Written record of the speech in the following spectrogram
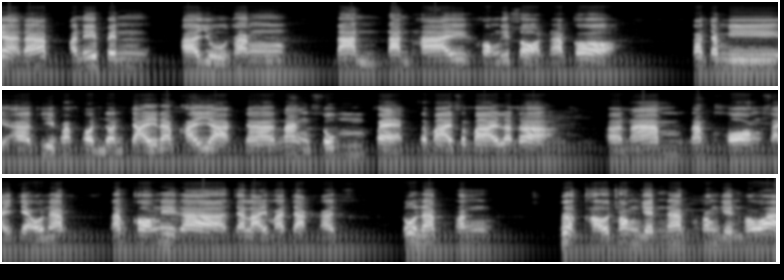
เนี่ยนะครับ อันนี้เป็นอ่าอยู่ทางด้านด้านท้ายของรีสอร์ทนะครับ ก็ก็จะมีอ่าที่พักผ่อนหย่อนใจนะครับ ใครอยากจะนั่งซุ้มแปลกสบายสบายแล้วก็อ่าน้ำน้ำคลองใสแจ๋วนะครับ น้ำคลองนี่ก็จะไหลมาจากอ่านู่นนะครับทางเทือกเขาช่องเย็นนะครับ ช่องเย็นเพราะว่า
